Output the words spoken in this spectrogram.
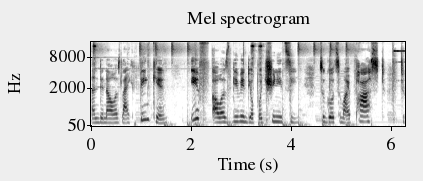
and then I was like thinking if I was given the opportunity to go to my past to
